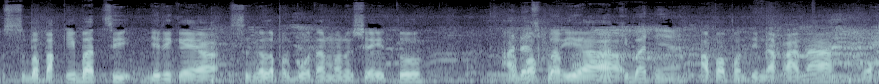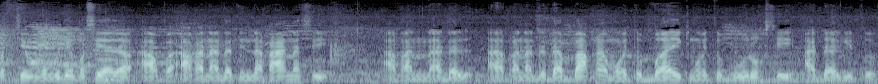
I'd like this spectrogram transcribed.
sebab akibat sih. Jadi kayak segala perbuatan manusia itu ada apapun- sebab iya, akibatnya. apa pun tindakannya mau kecil mau gede pasti ada apa- akan ada tindakannya sih. Akan ada akan ada dampaknya mau itu baik mau itu buruk sih ada gitu.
